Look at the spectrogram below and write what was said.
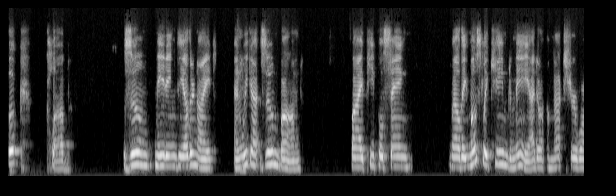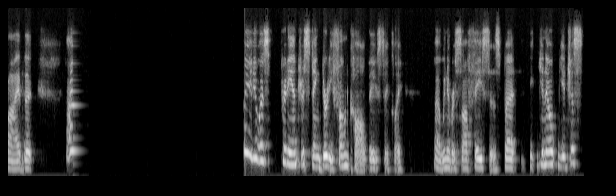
book club Zoom meeting the other night, and we got Zoom bombed by people saying, well, they mostly came to me. I don't, I'm not sure why, but It was pretty interesting, dirty phone call, basically. Uh, we never saw faces, but you know, you just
